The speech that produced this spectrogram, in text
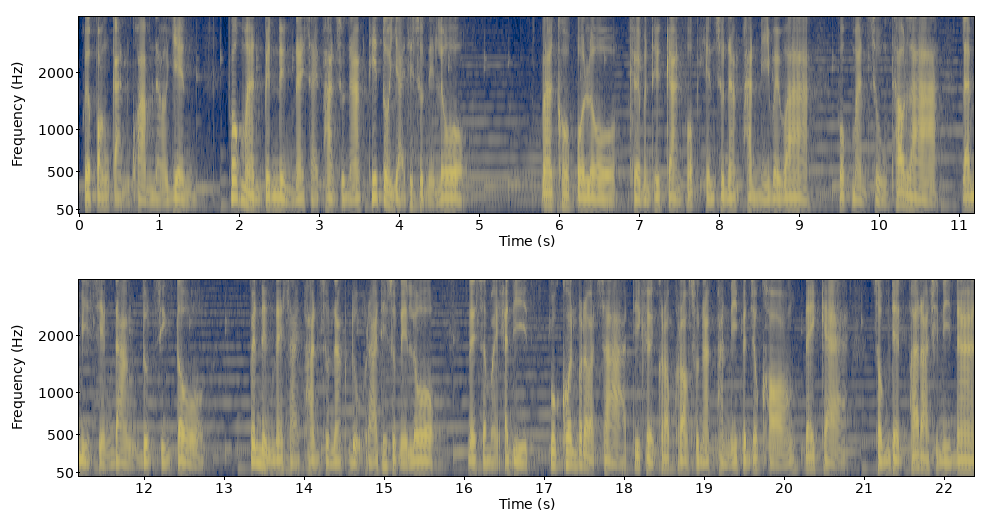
เพื่อป้องกันความหนาวเย็น พวกมันเป็นหนึ่งในสายพันธุ์สุนัขที่ตัวใหญ่ที่สุดในโลก มาโคโปโลเคยบันทึกการพบเห็นสุนัขพันธุ์นี้ไว้ว่า พวกมันสูงเท่าลา และมีเสียงดังดุดสิงโต เป็นหนึ่งในสายพันธุ์สุนัขดุร้ายที่สุดในโลก ในสมัยอดีต บุคคลประวัติศาสตร์ที่เคยครอบครองสุนัขพันธุ์นี้เป็นเจ้าของ ได้แก่ สมเด็จพระราชินีนาถ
